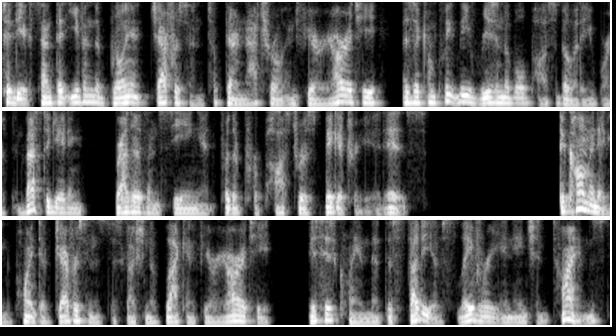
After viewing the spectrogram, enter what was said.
to the extent that even the brilliant Jefferson took their natural inferiority as a completely reasonable possibility worth investigating rather than seeing it for the preposterous bigotry it is. The culminating point of Jefferson's discussion of Black inferiority is his claim that the study of slavery in ancient times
